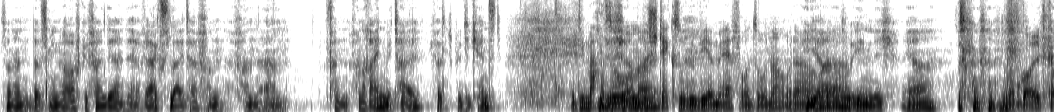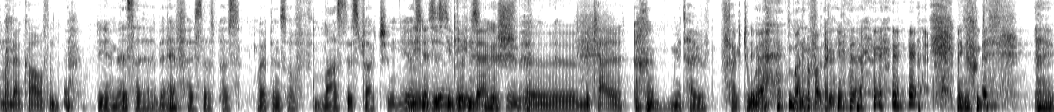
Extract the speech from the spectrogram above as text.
sondern das ist mir nur aufgefallen, der, der Werksleiter von, von, ähm, von, von Rheinmetall, ich weiß nicht, ob du die kennst. Die machen Diese so Firma, Besteck, so wie WMF und so, ne? Oder, ja, oder? so ähnlich, ja. Oder Gold kann man da kaufen. WMS, WF heißt das was? Weapons of Mass Destruction. Nee, das, nee, das ist die württembergisch äh, Metall. Metallfaktur. Ja, Manufaktur. Na gut. Äh,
